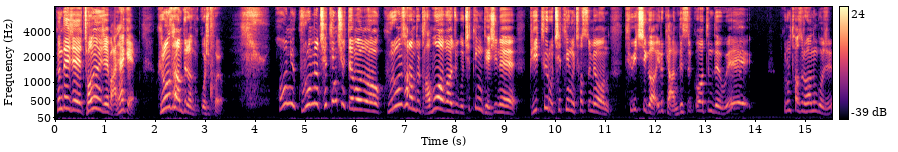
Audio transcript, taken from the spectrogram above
근데 이제 저는 이제 만약에 그런 사람들은 묻고 싶어요. 아니 그러면 채팅 칠 때마다 그런 사람들 다 모아가지고 채팅 대신에 비트로 채팅을 쳤으면 트위치가 이렇게 안 됐을 것 같은데 왜 그런 탓을 하는 거지?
